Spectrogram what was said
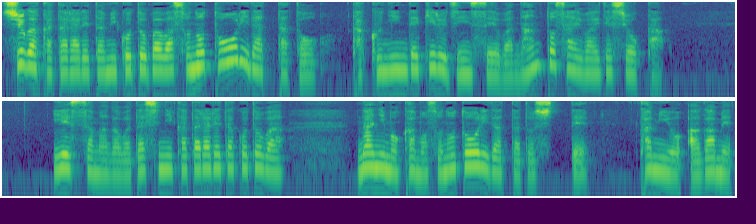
主が語られた御言葉はその通りだったと確認できる人生は何と幸いでしょうか。イエス様が私に語られたことは何もかもその通りだったと知って神をあがめ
